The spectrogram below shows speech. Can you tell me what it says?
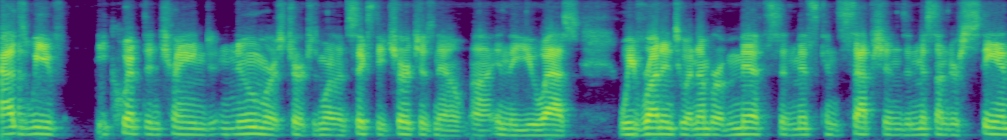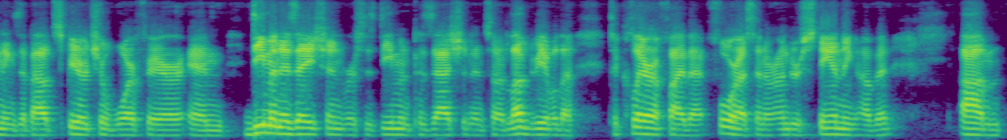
as we've equipped and trained numerous churches, more than 60 churches now uh, in the U.S., we've run into a number of myths and misconceptions and misunderstandings about spiritual warfare and demonization versus demon possession. And so I'd love to be able to, to clarify that for us and our understanding of it. Um,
